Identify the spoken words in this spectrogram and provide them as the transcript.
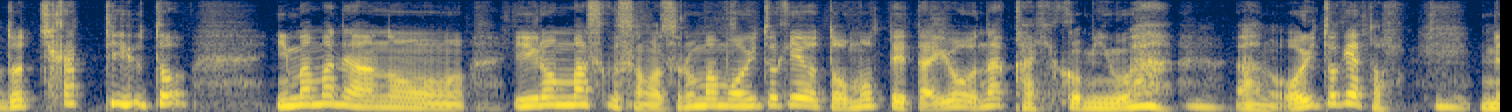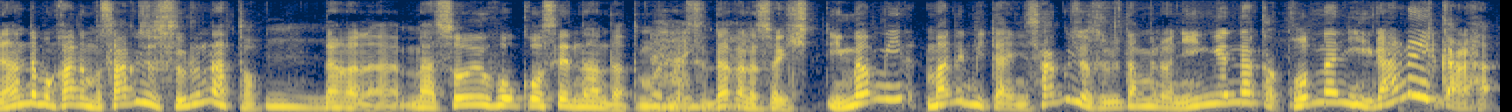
どっちかっていうと、今まであの、イーロン・マスクさんはそのまま置いとけようと思っていたような書き込みは、うん、あの、置いとけと。うん、何でもかんでも削除するなと。うん、だから、まあそういう方向性なんだと思います。はい、だからそれ、今までみたいに削除するための人間なんかこんなにいらねえから、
